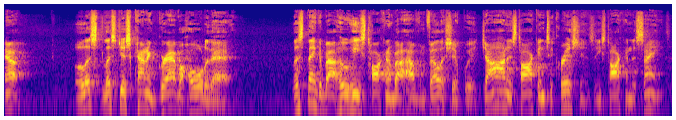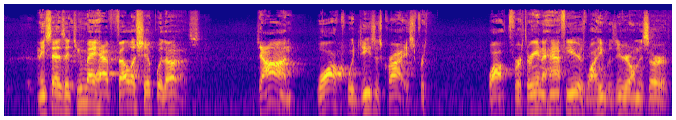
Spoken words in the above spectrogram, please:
Now, let's let's just kind of grab a hold of that. Let's think about who he's talking about having fellowship with. John is talking to Christians. He's talking to saints, and he says that you may have fellowship with us. John walked with Jesus Christ for for three and a half years while he was here on this earth.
